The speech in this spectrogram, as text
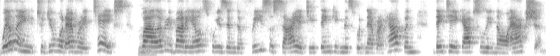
willing to do whatever it takes mm. while everybody else who is in the free society thinking this would never happen they take absolutely no action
